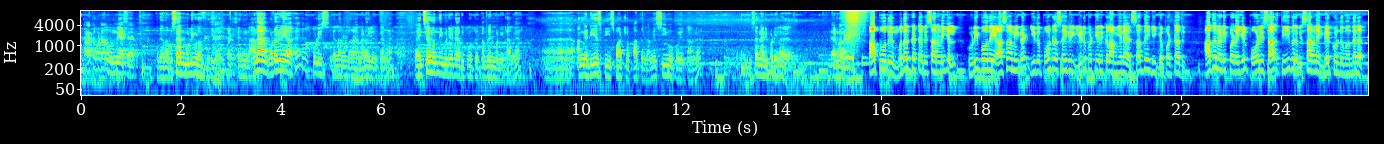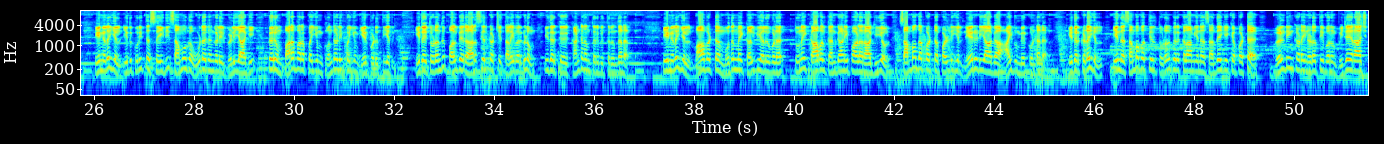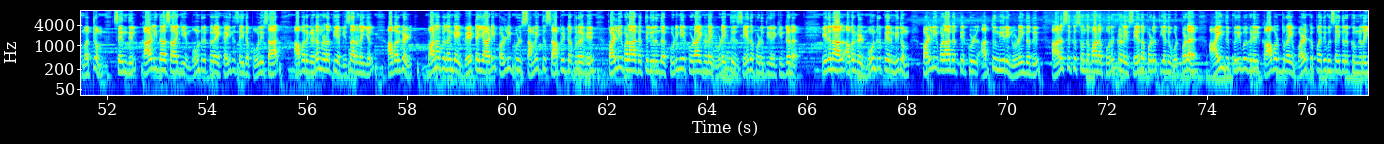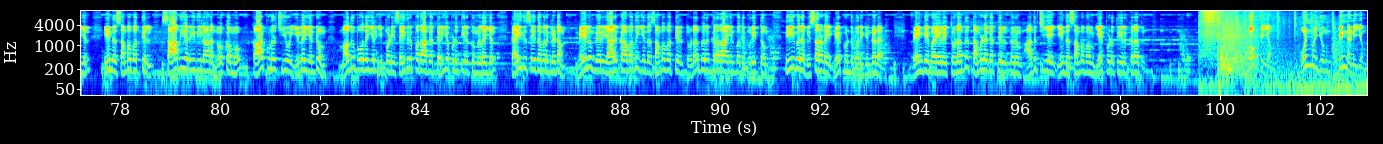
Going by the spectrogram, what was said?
கலக்கப்பட்டது உண்மையா சார் அதுதான் விசாரணை முடிவில் தெரியும் சரிங்களா? ஆனால் உடனடியாக போலீஸ் எல்லாம் நடவடிக்கை இருக்காங்க ஹெச்எம் வந்து இமீடியட்டாக ரிப்போர்ட் கம்ப்ளைண்ட் பண்ணிட்டாங்க. அங்கே டிஎஸ்பி ஸ்பாட்டில் பார்த்துருக்காங்க. சிஓ போயிருக்காங்க. விசாரணை அடிப்படையில் அப்போது முதற்கட்ட விசாரணையில் குடிபோதை ஆசாமிகள் இது போன்ற செயலில் ஈடுபட்டிருக்கலாம் என சந்தேகிக்கப்பட்டது. அதன் அடிப்படையில் போலீசார் தீவிர விசாரணை மேற்கொண்டு வந்தனர். இந்நிலையில் இது குறித்த செய்தி சமூக ஊடகங்களில் வெளியாகி பெரும் பரபரப்பையும் கொந்தளிப்பையும் ஏற்படுத்தியது. இதைத் தொடர்ந்து பல்வேறு அரசியல் கட்சி தலைவர்களும் இதற்கு கண்டனம் தெரிவித்திருந்தனர். இந்நிலையில் மாவட்ட முதன்மை கல்வி அலுவலர் துணை காவல் கண்காணிப்பாளர் ஆகியோர் சம்பந்தப்பட்ட பள்ளியில் நேரடியாக ஆய்வு மேற்கொண்டனர். இதற்கிடையில் இந்த சம்பவத்தில் தொடர்பிருக்கலாம் என சந்தேகிக்கப்பட்ட பில்டிங் கடை நடத்தி வரும் விஜயராஜ் மற்றும் செந்தில் காளிதாஸ் ஆகிய மூன்று பேரை கைது செய்த போலீசார் அவர்களிடம் நடத்திய விசாரணையில் அவர்கள் வனவிலங்கை வேட்டையாடி பள்ளிக்குள் சமைத்து சாப்பிட்ட பிறகு பள்ளி வளாகத்தில் இருந்த குடிநீர் குழாய்களை உடைத்து சேதப்படுத்தி இருக்கின்றனர் இதனால் அவர்கள் மூன்று பேர் மீதும் பள்ளி வளாகத்திற்குள் அத்துமீறி நுழைந்தது அரசுக்கு சொந்தமான பொருட்களை சேதப்படுத்தியது உட்பட ஐந்து பிரிவுகளில் காவல்துறை வழக்கு பதிவு செய்திருக்கும் நிலையில் இந்த சம்பவத்தில் சாதிய ரீதியிலான நோக்கமோ காழ்ப்புணர்ச்சியோ இல்லை என்றும் மது போதையில் இப்படி செய்திருப்பதாக தெரியப்படுத்தியிருக்கும் நிலையில் கைது செய்தவர்களிடம் மேலும் வேறு யாருக்காவது யாருக்காவது இந்த சம்பவத்தில் தொடர்பு இருக்கிறதா என்பது குறித்தும் தீவிர விசாரணை மேற்கொண்டு வருகின்றனர் வேங்கை வயலை தொடர்ந்து தமிழகத்தில் பெரும் அதிர்ச்சியை இந்த சம்பவம் ஏற்படுத்தி இருக்கிறது கோப்பியம் உண்மையும் பின்னணியும்.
